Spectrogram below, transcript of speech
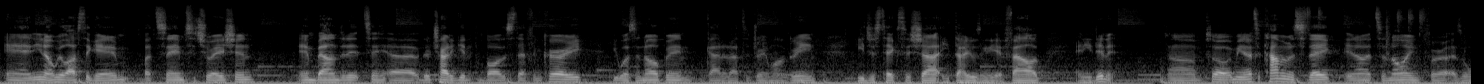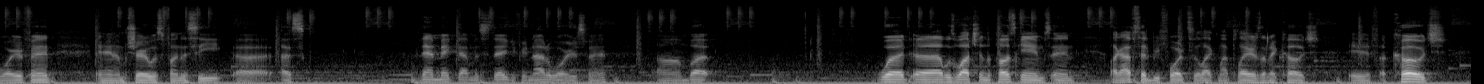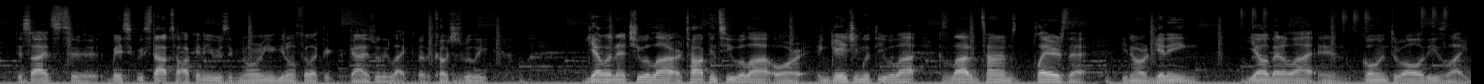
and, you know, we lost the game, but same situation. Inbounded it to, uh, they're trying to get the ball to Stephen Curry. He wasn't open. Got it out to Draymond Green. He just takes the shot. He thought he was gonna get fouled, and he didn't. Um, so I mean, that's a common mistake. You know, it's annoying for as a Warrior fan, and I'm sure it was fun to see uh, us then make that mistake if you're not a Warriors fan. Um, but what uh, I was watching the post games, and like I've said before to like my players that I coach, if a coach decides to basically stop talking to you, is ignoring you, you don't feel like the guys really like or the coach is really yelling at you a lot or talking to you a lot or engaging with you a lot because a lot of the times players that you know are getting yelled at a lot and going through all these like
